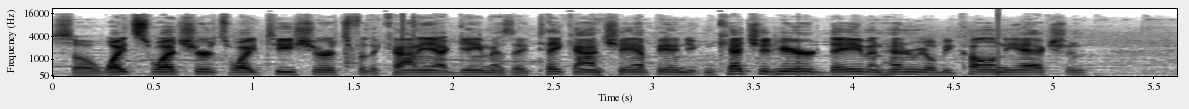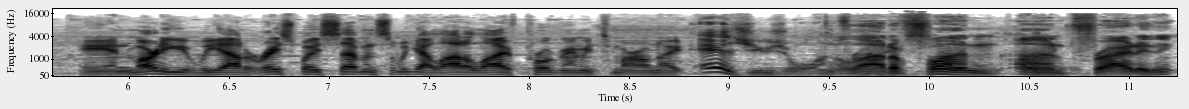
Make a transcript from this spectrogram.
So white sweatshirts, white T-shirts for the Conneaut game as they take on Champion. You can catch it here. Dave and Henry will be calling the action, and Marty will be out at Raceway Seven. So we got a lot of live programming tomorrow night, as usual. On A lot of fun on Friday.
